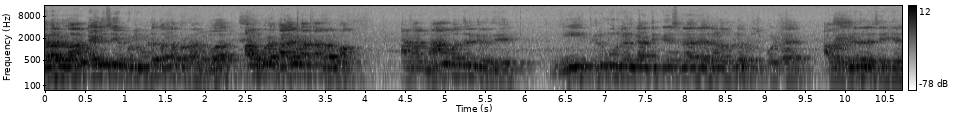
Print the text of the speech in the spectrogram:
எவரெல்லாம் கைது செய்யப்பட்டு உள்ள தள்ளப்படுறாங்களோ அவன் கூட தலைவனாக தான் வருவான். ஆனால் நாங்கள் வந்திருக்கிறது நீ திருமுருகன் காந்தி பேசினாரு அதனால உள்ள பிடிச்சி போட்ட. அவரை விடுதலை செய்ய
